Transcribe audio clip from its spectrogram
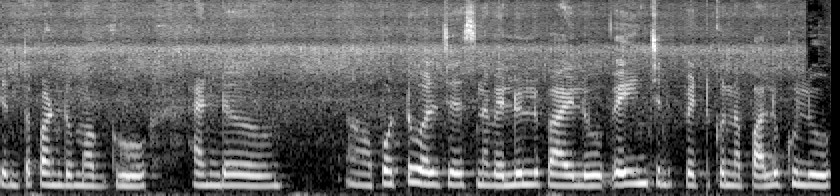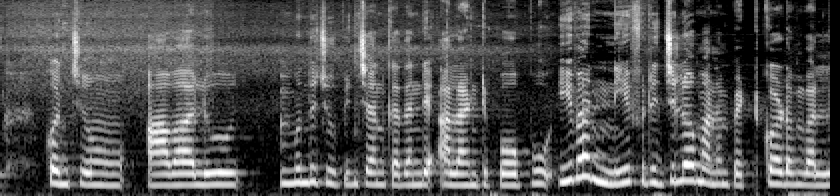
చింతపండు మగ్గు అండ్ పొట్టు వలిచేసిన వెల్లుల్లిపాయలు వేయించి పెట్టుకున్న పలుకులు కొంచెం ఆవాలు ముందు చూపించాను కదండి అలాంటి పోపు. ఇవన్నీ ఫ్రిడ్జ్లో మనం పెట్టుకోవడం వల్ల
